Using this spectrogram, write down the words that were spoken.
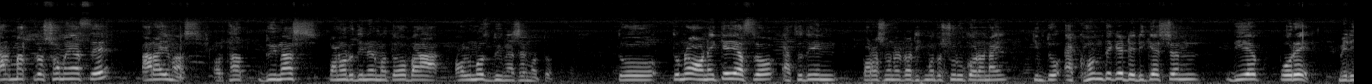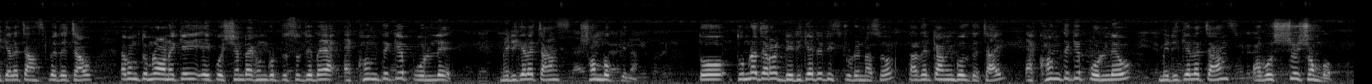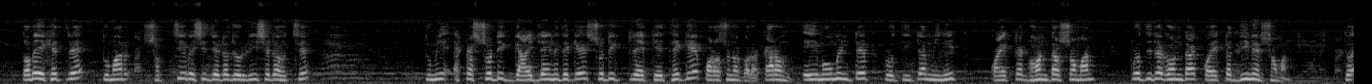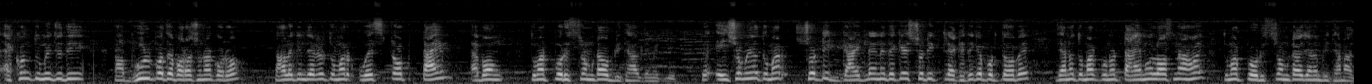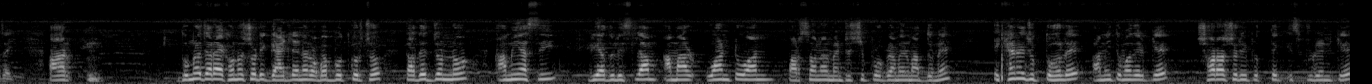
আর মাত্র সময় আছে আড়াই মাস, অর্থাৎ দুই মাস পনেরো দিনের মতো বা অলমোস্ট দুই মাসের মতো। তো তোমরা অনেকেই আছো, এতদিন পড়াশোনাটা ঠিকমতো শুরু করো নাই, কিন্তু এখন থেকে ডেডিকেশন দিয়ে পড়ে মেডিকেলে চান্স পেতে চাও। এবং তোমরা অনেকেই এই কোয়েশ্চেনটা এখন করতেছো যে, ভাইয়া, এখন থেকে পড়লে মেডিকেলে চান্স সম্ভব কিনা? তো তোমরা যারা ডেডিকেটেড স্টুডেন্ট আছো, তাদেরকে আমি বলতে চাই, এখন থেকে পড়লেও মেডিকেলে চান্স অবশ্যই সম্ভব। তবে এক্ষেত্রে তোমার সবচেয়ে বেশি যেটা জরুরি সেটা হচ্ছে তুমি একটা সঠিক গাইডলাইনে থেকে, সঠিক ট্র্যাকে থেকে পড়াশোনা করা। কারণ এই মোমেন্টে প্রতিটা মিনিট কয়েকটা ঘণ্টার সমান, প্রতিটা ঘণ্টা কয়েকটা দিনের সমান। তো এখন তুমি যদি ভুল পথে পড়াশোনা করো, তাহলে কিন্তু এটা তোমার ওয়েস্ট অফ টাইম এবং তোমার পরিশ্রমটাও বৃথা আলটিমেটলি তো এই সময়ও তোমার সঠিক গাইডলাইনে থেকে, সঠিক ট্র্যাকে থেকে পড়তে হবে, যেন তোমার কোনো টাইমও লস না হয়, তোমার পরিশ্রমটাও যেন বৃথা না যায়। আর তোমরা যারা এখনও সঠিক গাইডলাইনের অভাব বোধ করছ, তাদের জন্য আমি আছি রিয়াদুল ইসলাম, আমার one to one personal mentorship প্রোগ্রামের মাধ্যমে। এখানে যুক্ত হলে আমি তোমাদেরকে সরাসরি প্রত্যেক স্টুডেন্টকে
